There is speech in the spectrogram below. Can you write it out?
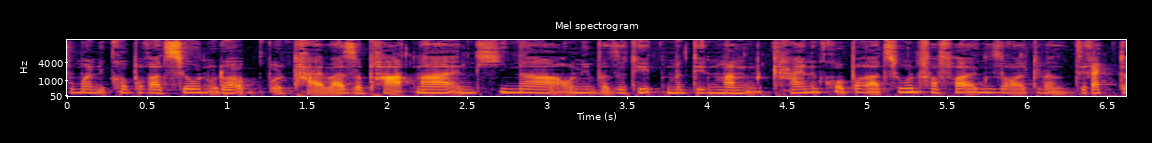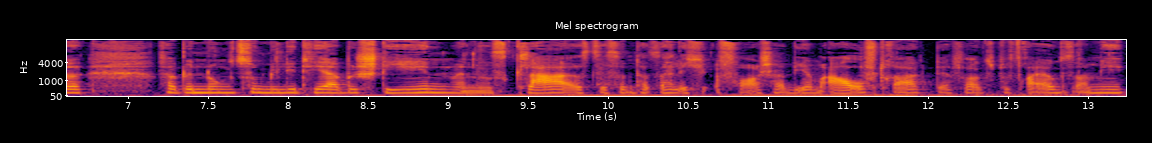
wo man die Kooperation oder, oder teilweise Partner in China, Universitäten, mit denen man keine Kooperation verfolgen sollte, wenn direkte Verbindungen zum Militär bestehen, wenn es klar ist, das sind tatsächlich Forscher, die im Auftrag der Volksbefreiungsarmee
